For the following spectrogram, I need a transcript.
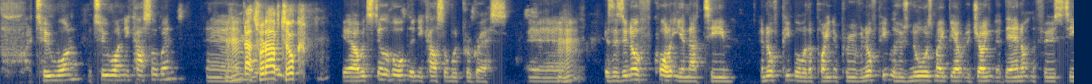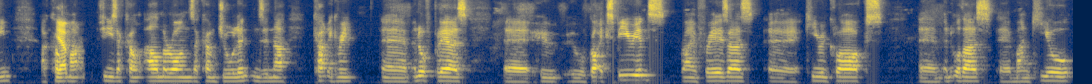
a two-one, a two-one Newcastle win. Um, mm-hmm, that's what I've took. Yeah, I would still hope that Newcastle would progress because um, mm-hmm. there's enough quality in that team, enough people with a point to prove, enough people whose nose might be out of joint that they're not in the first team. I count yep. Matt Ritchie's, I count Almiron's, I count Joelinton's in that category. Um, enough players uh, who who have got experience, Ryan Fraser's, uh, Ciaran Clark's, um, and others, uh, Manquillo.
